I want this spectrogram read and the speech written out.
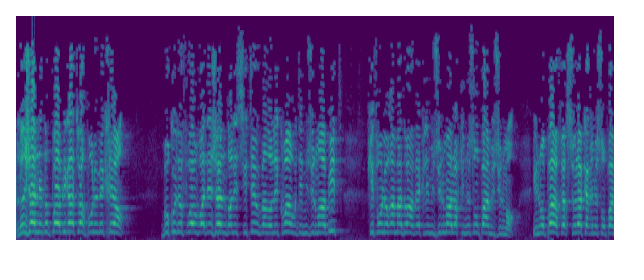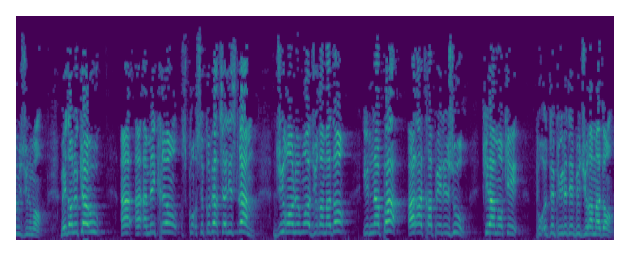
Le jeûne n'est donc pas obligatoire pour le mécréant. Beaucoup de fois, on voit des jeunes dans les cités ou bien dans les coins où des musulmans habitent qui font le ramadan avec les musulmans alors qu'ils ne sont pas musulmans. Ils n'ont pas à faire cela car ils ne sont pas musulmans. Mais dans le cas où un, mécréant se convertit à l'islam durant le mois du ramadan, il n'a pas à rattraper les jours qu'il a manqués depuis le début du ramadan.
